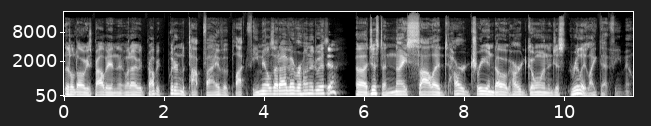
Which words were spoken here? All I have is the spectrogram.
little dog is probably in the, what I would probably put her in the top five of Plott females that I've ever hunted with. Yeah. Uh, just a nice, solid, hard tree and dog, hard going, and just really like that female.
